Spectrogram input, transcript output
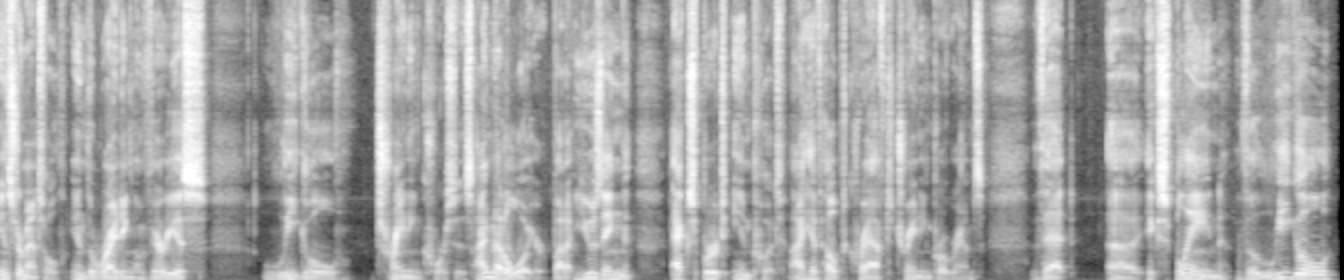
instrumental in the writing of various legal training courses. I'm not a lawyer, but using expert input, I have helped craft training programs that uh, explain the legal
